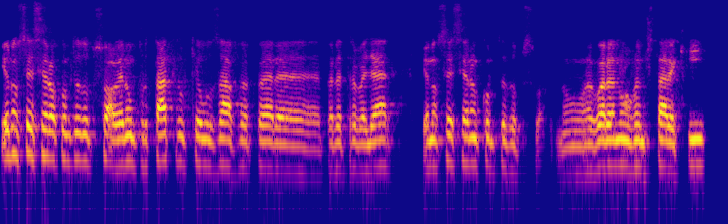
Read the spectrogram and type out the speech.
Eu não sei se era o computador pessoal. Era um portátil que ele usava para, para trabalhar. Eu não sei se era um computador pessoal. Não, agora não vamos estar aqui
